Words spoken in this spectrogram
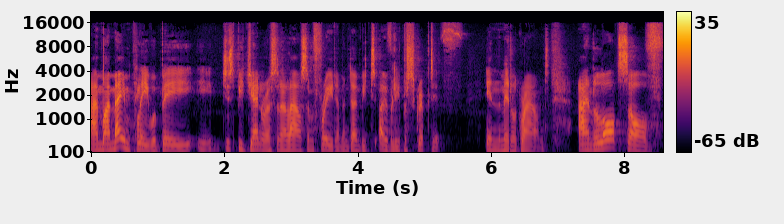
And my main plea would be just be generous and allow some freedom and don't be overly prescriptive in the middle ground. And lots of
